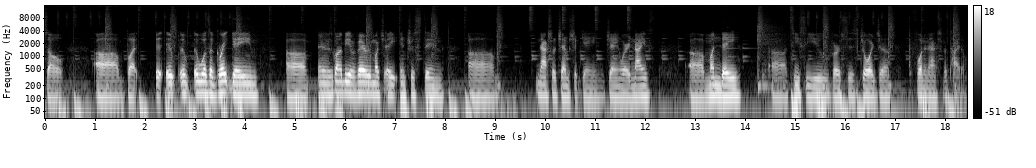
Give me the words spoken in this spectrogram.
So, uh, but it, it, it, it, was a great game, uh, and it's going to be a very much a interesting um, national championship game, January 9th, uh, Monday, uh, TCU versus Georgia for the national title.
